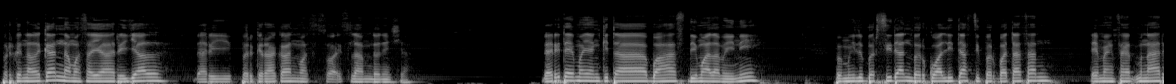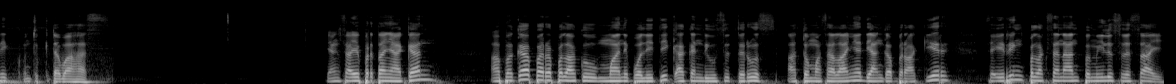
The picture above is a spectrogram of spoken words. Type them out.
Perkenalkan nama saya Rijal dari Pergerakan Mahasiswa Islam Indonesia. Dari tema yang kita bahas di malam ini, pemilu bersih dan berkualitas di perbatasan, tema yang sangat menarik untuk kita bahas. Yang saya pertanyakan, apakah para pelaku money politik akan diusut terus atau masalahnya dianggap berakhir seiring pelaksanaan pemilu selesai?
